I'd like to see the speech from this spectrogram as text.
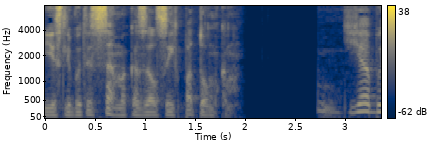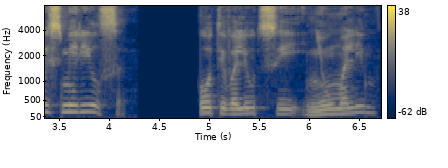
если бы ты сам оказался их потомком? Я бы смирился. Ход эволюции неумолим.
